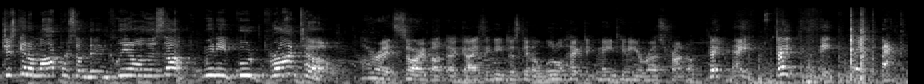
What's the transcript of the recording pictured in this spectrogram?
Just get a mop or something and clean all this up. We need food pronto. All right, sorry about that, guys. It can just get a little hectic maintaining a restaurant. Oh, hey, hey, hey, hey, hey, back.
